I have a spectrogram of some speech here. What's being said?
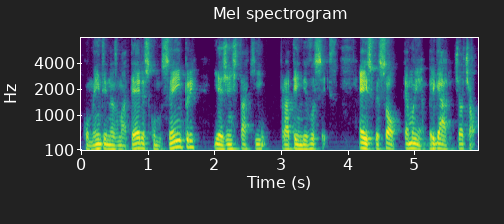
comentem nas matérias, como sempre, e a gente está aqui para atender vocês. É isso, pessoal. Até amanhã. Obrigado. Tchau, tchau.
